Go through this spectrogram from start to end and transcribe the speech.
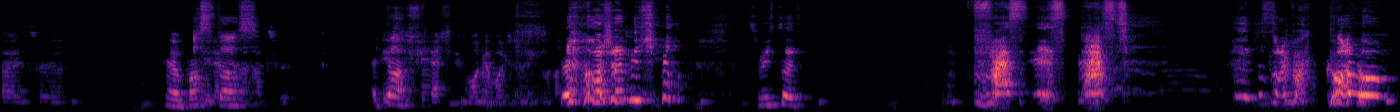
Also, Ja, was ich ist das? keine Ratte. Der ist nicht fertig geworden, er wollte nur diesen Ratte. Wahrscheinlich. Zu wenig Zeit. Was ist das? Das ist einfach Gollum.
